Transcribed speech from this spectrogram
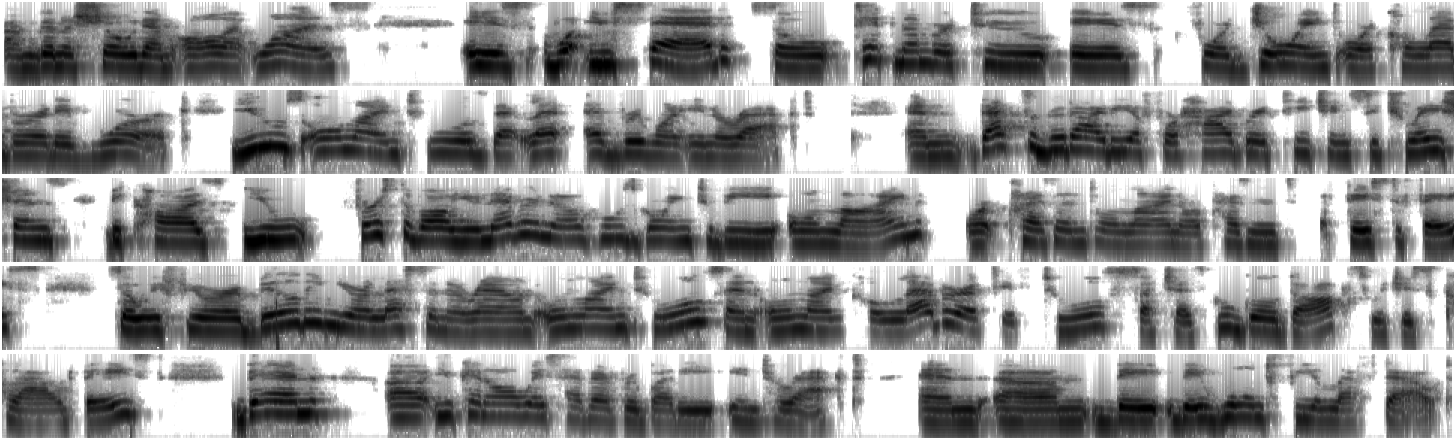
I'm going to show them all at once is what you said. So tip number two is for joint or collaborative work. Use online tools that let everyone interact. And that's a good idea for hybrid teaching situations because you, first of all, you never know who's going to be online or present online or present face to face. So if you're building your lesson around online tools and online collaborative tools such as Google Docs, which is cloud based, then uh, you can always have everybody interact and um, they, they won't feel left out.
